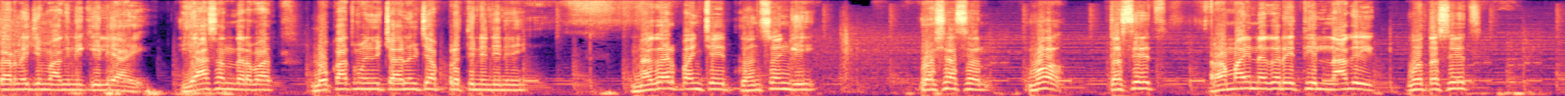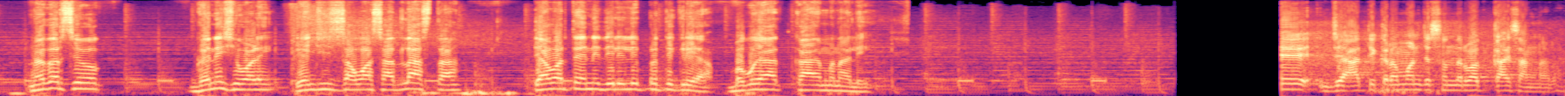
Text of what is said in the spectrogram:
करण्याची मागणी केली आहे. या संदर्भात लोकात्म चॅनलच्या प्रतिनिधीने नगर पंचायत घनसंगी प्रशासन व तसेच रमाईनगर येथील नागरिक व तसेच नगरसेवक गणेश हिवाळे यांच्याशी संवाद साधला असता त्यावर त्यांनी दिलेली प्रतिक्रिया. बघूयात काय म्हणाले. जे अतिक्रमणच्या संदर्भात काय सांगणार आहात?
